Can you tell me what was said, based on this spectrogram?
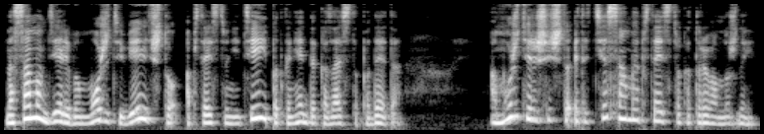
На самом деле вы можете верить, что обстоятельства не те и подгонять доказательства под это. А можете решить, что это те самые обстоятельства, которые вам нужны.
